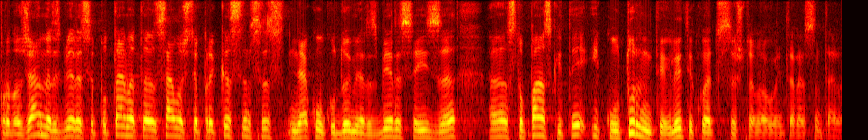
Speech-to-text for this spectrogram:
продължаваме, разбира се, по темата. Само ще прекъснем с няколко думи, разбира се, и за а, стопанските и културните елити, което също е много интересна тема.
